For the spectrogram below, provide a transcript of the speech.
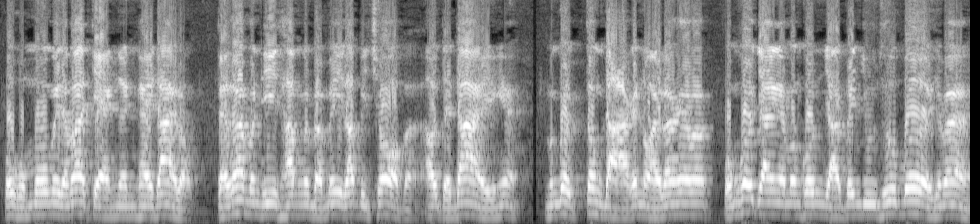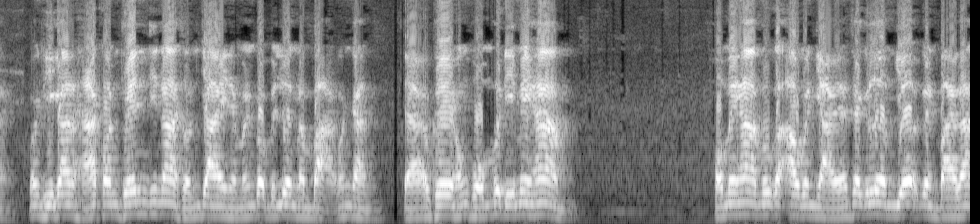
เพราะผมโมไม่สามารถแจกเงินใครได้หรอก แต่ถ้าบางทีทำกันแบบไม่รับผิดชอบอะเอาแต่ได้อย่างเงี้ยมันก็ต้องด่ากันหน่อยแล้วครับผมเข้าใจไงบางคนอยากเป็นยูทูบเบอร์ใช่ไหมบางทีการหาคอนเทนต์ที่น่าสนใจเนี่ยมันก็เป็นเรื่องลำบากเหมือนกัน แต่โอเคของผมพอดีไม่ห้ามพอไม่ห้ามมันก็เอากันใหญ่แล้วถ้าก็เริ่มเยอะเกินไปละ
